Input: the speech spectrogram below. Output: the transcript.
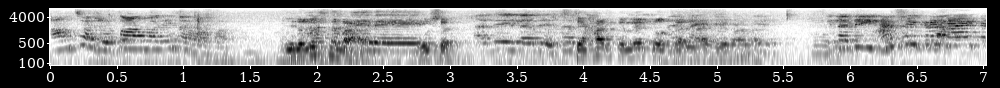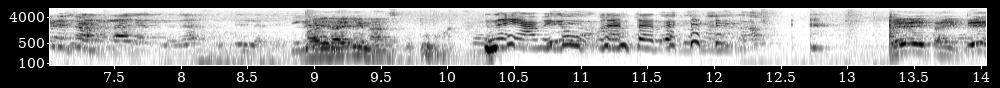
आमच्या जोतामध्ये ना बाबा. इथं बस ना बाळा. उशर. ते हाडकं लय टोचायला लागले मला बाई राहिली ना आज. तू नाही आम्ही घेऊ नंतर. हे ताई पे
